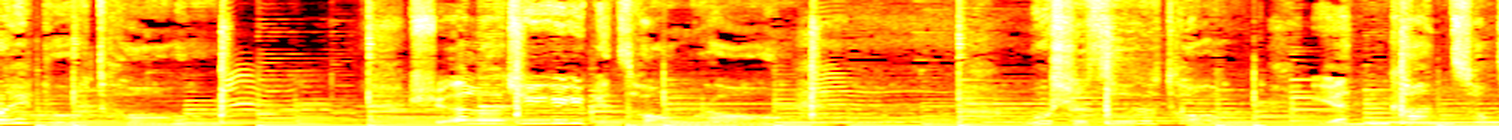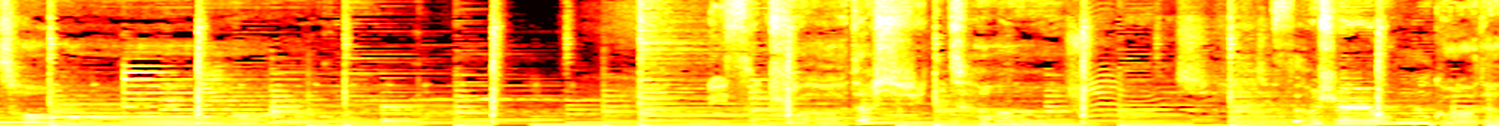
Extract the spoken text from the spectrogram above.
会不同，学了几遍从容，无师自通，眼看匆匆。你曾说的心疼，曾是用过的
